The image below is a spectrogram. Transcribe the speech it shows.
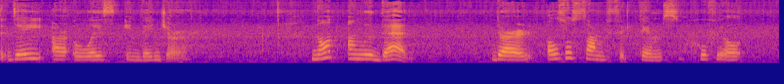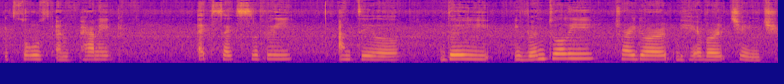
that they are always in danger. Not only that, there are also some victims who feel exhausted and panic excessively until they eventually trigger behavior change,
